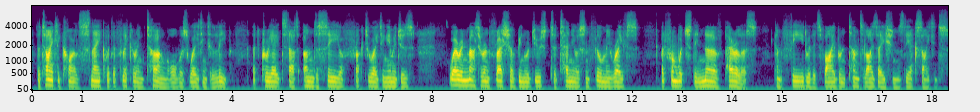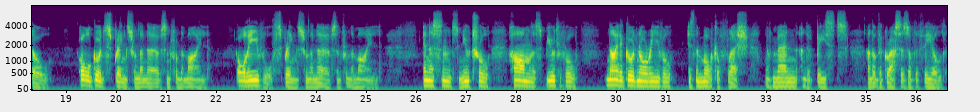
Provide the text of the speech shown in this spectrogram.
the tightly coiled snake with the flickering tongue always waiting to leap, that creates that undersea of fluctuating images, wherein matter and flesh have been reduced to tenuous and filmy wraiths, but from which the nerve perilous can feed with its vibrant tantalizations the excited soul. All good springs from the nerves and from the mind. All evil springs from the nerves and from the mind. Innocent, neutral, harmless, beautiful, neither good nor evil, is the mortal flesh of men and of beasts and of the grasses of the field.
